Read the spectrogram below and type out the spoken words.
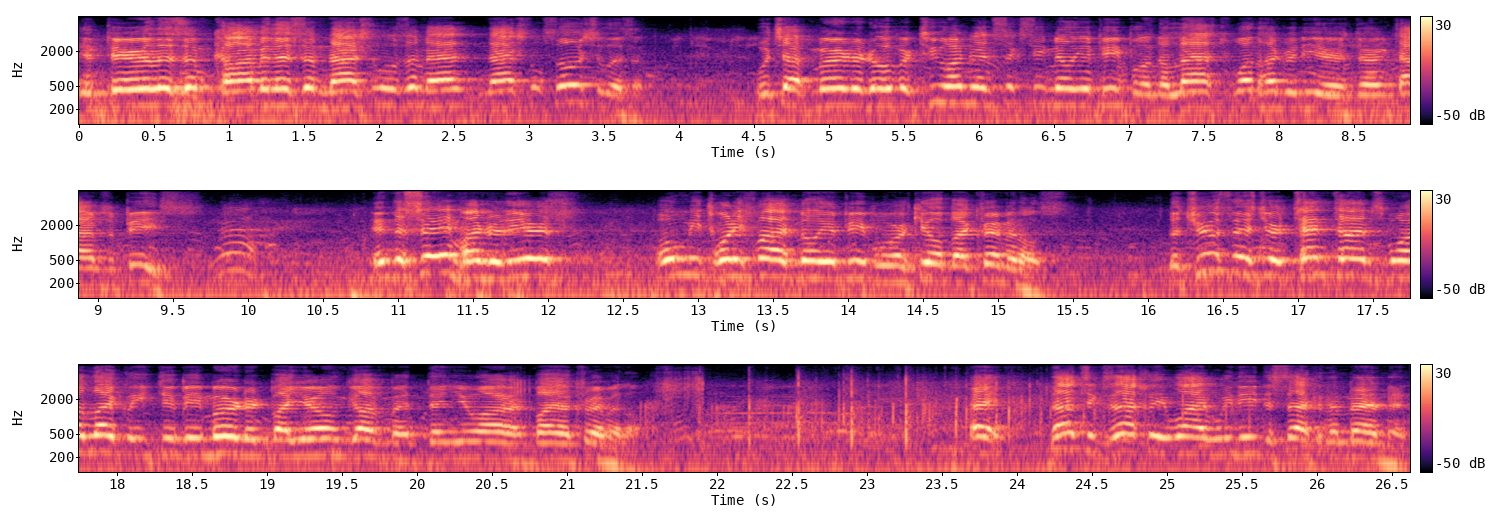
imperialism, communism, nationalism, and national socialism, which have murdered over 260 million people in the last 100 years during times of peace. In the same 100 years, only 25 million people were killed by criminals. The truth is, you're 10 times more likely to be murdered by your own government than you are by a criminal. Hey, that's exactly why we need the Second Amendment.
